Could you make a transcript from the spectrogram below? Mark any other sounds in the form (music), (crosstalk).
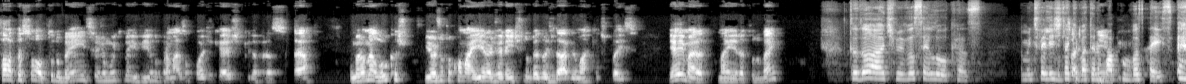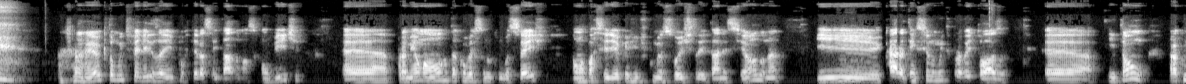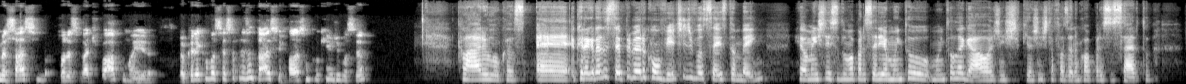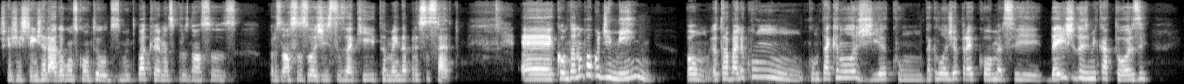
Fala pessoal, tudo bem? Seja muito bem-vindo para mais um podcast aqui da Preço Certo. O meu nome é Lucas e hoje eu estou com a Maíra, gerente do B2W Marketplace. E aí, Maíra, Maíra tudo bem? Tudo ótimo, e você, Lucas? Estou muito feliz tudo de estar aqui batendo papo com vocês. (laughs) eu que estou muito feliz aí por ter aceitado o nosso convite. É, para mim é uma honra estar conversando com vocês. É uma parceria que a gente começou a estreitar nesse ano, né? E, uhum. cara, tem sido muito proveitosa. É, então, para começar esse, todo esse bate-papo, Maíra, eu queria que você se apresentasse, falasse um pouquinho de você. Claro, Lucas. É, eu queria agradecer primeiro o convite de vocês também. Realmente tem sido uma parceria muito, muito legal a gente, que a gente está fazendo com o Preço Certo. Acho que a gente tem gerado alguns conteúdos muito bacanas para os nossos, nossos lojistas aqui e também da Preço Certo. É, contando um pouco de mim, bom, eu trabalho com, com tecnologia, com tecnologia para e-commerce desde 2014.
